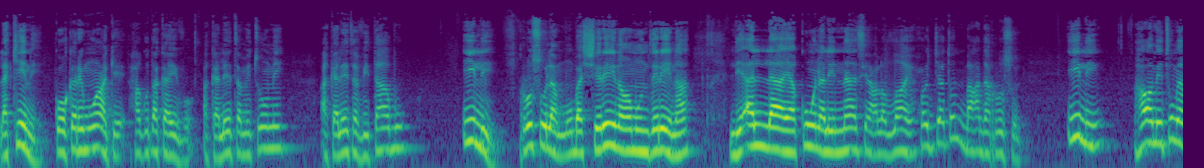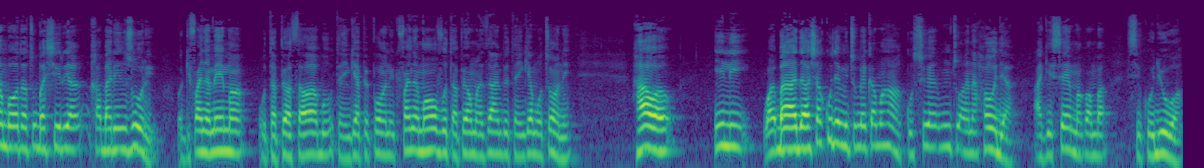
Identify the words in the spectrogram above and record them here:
Lakini kwa ukarimu wake hakutaka hivyo. Akaleta mitumi akaleta vitabu ili rusula mubashirina wa mundhirina lialla yakuna linnasi ala llahi hujjatun ba'da rusul ili hawa mitume ambao watatubashiria habari nzuri ukifanya mema utapewa thawabu utaingia peponi ukifanya maovu utapewa madhambi utaingia motoni hawa ili baada washakuja mitume kama hawa kusiwe mtu ana hoja akisema kwamba sikujua.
